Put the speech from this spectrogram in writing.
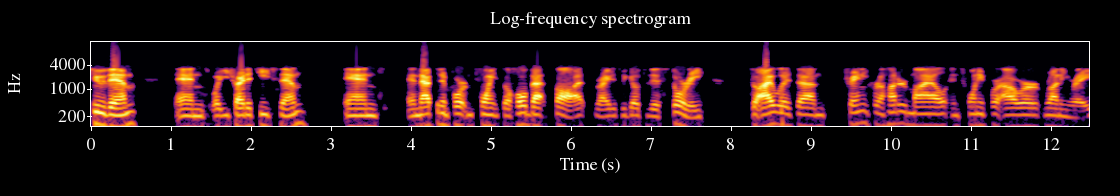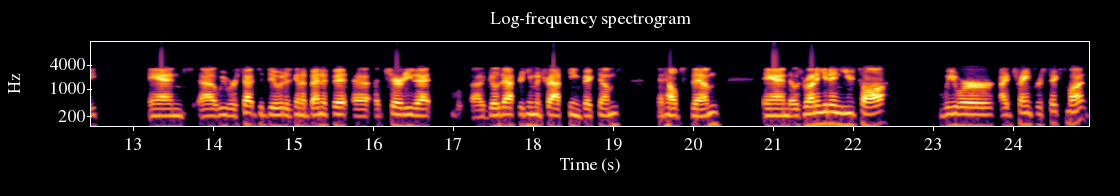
to them and what you try to teach them. And and that's an important point. So hold that thought, right, as we go through this story. So I was um, training for a 100 mile and 24 hour running race, and uh, we were set to do it. Is going to benefit a, a charity that uh, goes after human trafficking victims and helps them. And I was running it in Utah. We were, I trained for six months,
